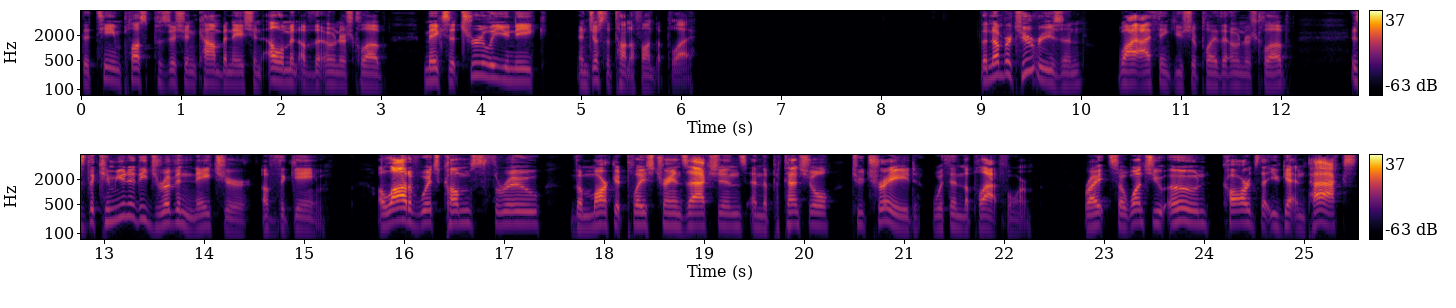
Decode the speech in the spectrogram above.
the team plus position combination element of the Owners Club makes it truly unique and just a ton of fun to play. The number two reason why I think you should play the Owners Club is the community driven nature of the game, a lot of which comes through the marketplace transactions and the potential to trade within the platform, right? So once you own cards that you get in packs,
